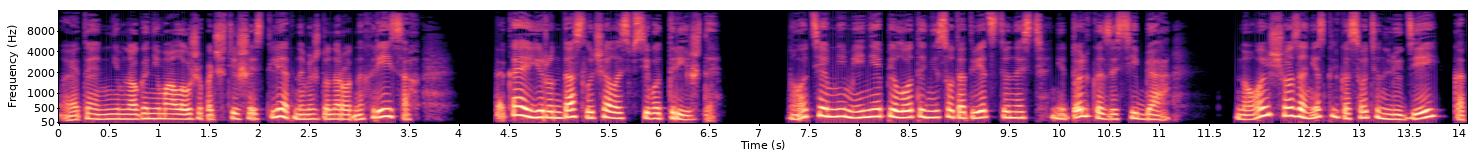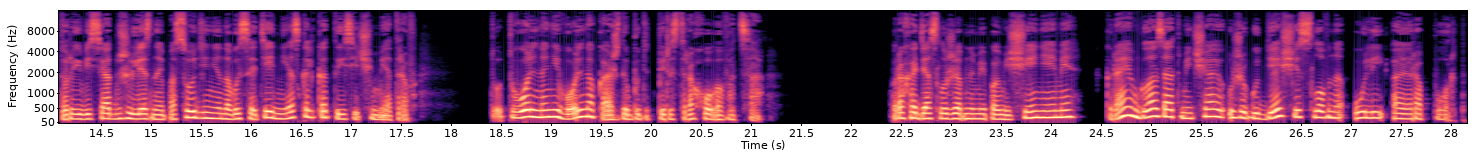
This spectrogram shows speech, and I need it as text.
а это ни много ни мало уже почти шесть лет на международных рейсах, такая ерунда случалась всего трижды. Но, тем не менее, пилоты несут ответственность не только за себя, но еще за несколько сотен людей, которые висят в железной посудине на высоте несколько тысяч метров. Тут вольно-невольно каждый будет перестраховываться — Проходя служебными помещениями, краем глаза отмечаю уже гудящий, словно улей, аэропорт.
